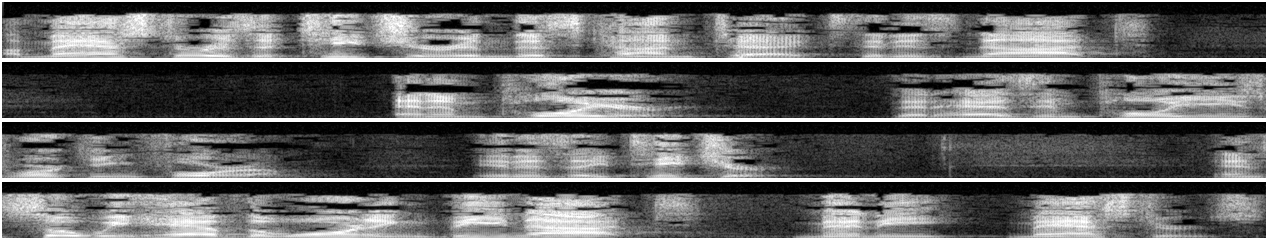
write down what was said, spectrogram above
A master is a teacher in this context. It is not an employer that has employees working for him. It is a teacher. And so we have the warning, be not many masters.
